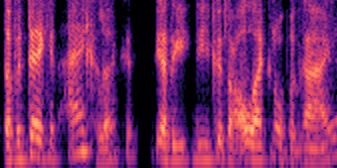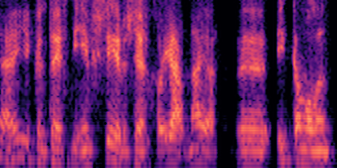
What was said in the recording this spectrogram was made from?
dat betekent eigenlijk, ja, die, die, je kunt er allerlei knoppen draaien. Hè. Je kunt tegen die investeerder zeggen van ja, nou ja, uh, ik kan wel een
